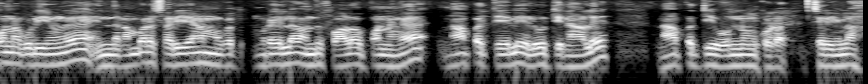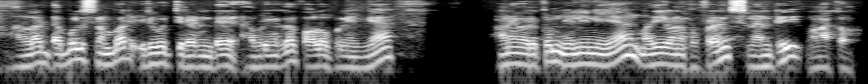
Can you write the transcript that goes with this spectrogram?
பண்ணக்கூடியவங்க இந்த நம்பரை சரியான முக முறையில் வந்து ஃபாலோ பண்ணுங்கள் நாற்பத்தி ஏழு எழுபத்தி நாலு நாற்பத்தி ஒன்றும் கூட. சரிங்களா? அதனால் டபுள்ஸ் நம்பர் இருபத்தி ரெண்டு அப்படிங்கிறத ஃபாலோ பண்ணிக்கங்க. அனைவருக்கும் எண்ணினிய மதிய வணக்கம் ஃப்ரெண்ட்ஸ் நன்றி வணக்கம்.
